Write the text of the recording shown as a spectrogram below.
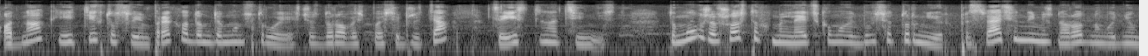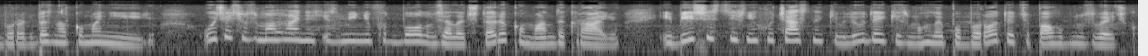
Однак є ті, хто своїм прикладом демонструє, що здоровий спосіб життя це істинна цінність. Тому вже в шосте в Хмельницькому відбувся турнір, присвячений міжнародному дню боротьби з наркоманією. Участь у змаганнях із міні-футболу взяли чотири команди краю, і більшість їхніх учасників люди, які змогли побороти цю пагубну звичку.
